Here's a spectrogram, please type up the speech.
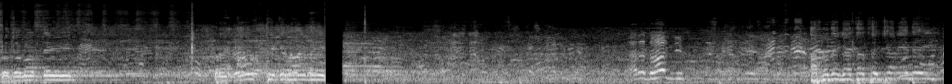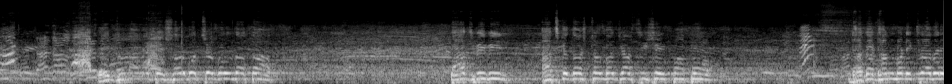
প্রথমার্ধে প্রায় আট থেকে নয় মিনিট। আপনাদের কাছে জানিয়ে দেই, এই টুর্নামেন্টে সর্বোচ্চ গোলদাতা পাঁচ বিবির আজকে দশ নম্বর জার্সি সেই পাপন। ঢাকা ধানমন্ডি ক্লাবের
